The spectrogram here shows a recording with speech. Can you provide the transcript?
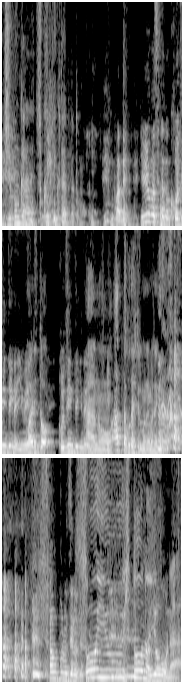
自分からね、作っていくタイプだと思う。まあね、ゆりおかさんの個人的なイメージ。割と。個人的なイメージ。あの、会ったことは一人もありませんけど、サンプルゼロです。そういう人のような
